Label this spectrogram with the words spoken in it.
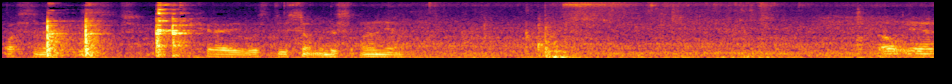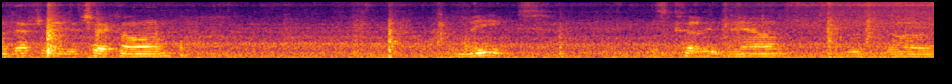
What's next? Okay, let's do something with this onion. Oh yeah, definitely need to check on meat. Let's cut it down. This done.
